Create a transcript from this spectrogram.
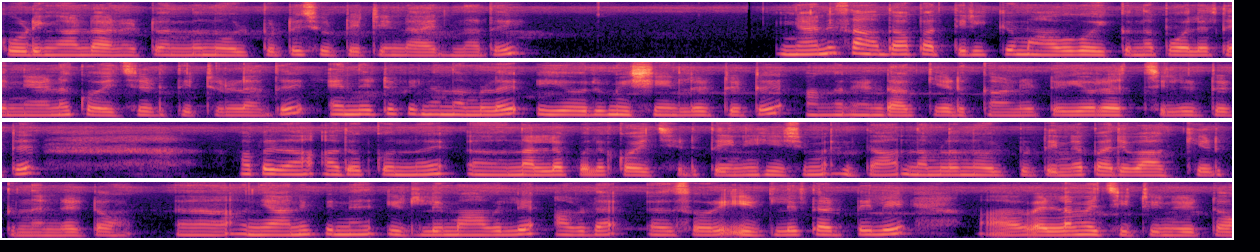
കൂടിങ്ങാണ്ടാണ് കേട്ടോ ഇന്ന് നൂൽപുട്ട് ചുട്ടിട്ടുണ്ടായിരുന്നത്. ഞാൻ സാധാ പത്തിരിക്ക് മാവ് കൊയ്ക്കുന്ന പോലെ തന്നെയാണ് കുഴച്ചെടുത്തിട്ടുള്ളത് എന്നിട്ട് പിന്നെ നമ്മൾ ഈ ഒരു മെഷീനിലിട്ടിട്ട് അങ്ങനെ ഉണ്ടാക്കിയെടുക്കുകയാണ് കേട്ടോ. ഈ ഒരു അച്ചിലിട്ടിട്ട് അപ്പോൾ ഇതാ അതൊക്കെ ഒന്ന് നല്ല പോലെ കുഴച്ചെടുത്തതിന് ശേഷം ഇതാ നമ്മൾ നൂൽപുട്ടിന്റെ പരിവാക്കി എടുക്കുന്നുണ്ട് കേട്ടോ. ഞാൻ പിന്നെ ഇഡ്ഡലി മാവിൽ അവിടെ സോറി ഇഡ്ഡലി തട്ടിൽ വെള്ളം വെച്ചിട്ടുണ്ട് കേട്ടോ.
